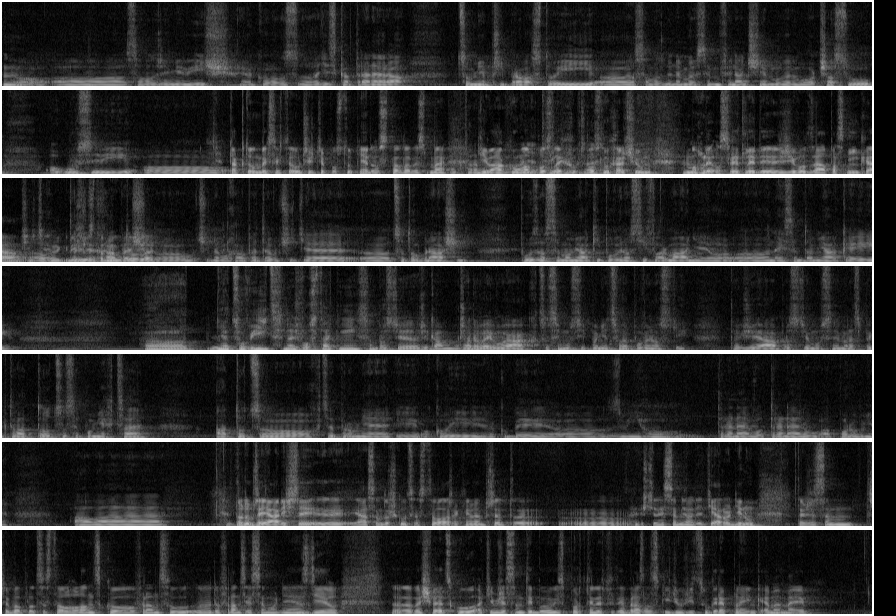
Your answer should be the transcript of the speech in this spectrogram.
Hmm. Jo, a samozřejmě víš, jako z hlediska trenéra, co mě příprava stojí, samozřejmě nemluvím finančně, mluvím o času, o úsilí, o... Tak tomu bych se chtěl určitě postupně dostat, aby jsme divákům a poslech, posluchačům mohli osvětlit život zápasníka, určitě. ale když zůstanu tohle... Určitě, nebo chápete určitě, eh, co to obnáší. Plus zase mám nějaké povinnosti v armádě, jo? Eh, nejsem tam nějaký něco víc než v ostatní, jsem prostě, říkám, řadový voják, co si musí plnit svoje povinnosti. Takže já prostě musím respektovat to, co se po mně chce a to, co chce pro mě i okolí jakoby, uh, z mýho trené, od trenérů a podobně. Ale No dobře, já když si, já jsem trošku cestoval, řekněme před, eh, ještě než jsem měl děti a rodinu, takže jsem třeba procestoval Holandsko, Francu, do Francie jsem hodně jezdil, ve Švédsku a tím, že jsem ty bojové sporty, respektive brazilský jiu-jitsu, grappling, MMA,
